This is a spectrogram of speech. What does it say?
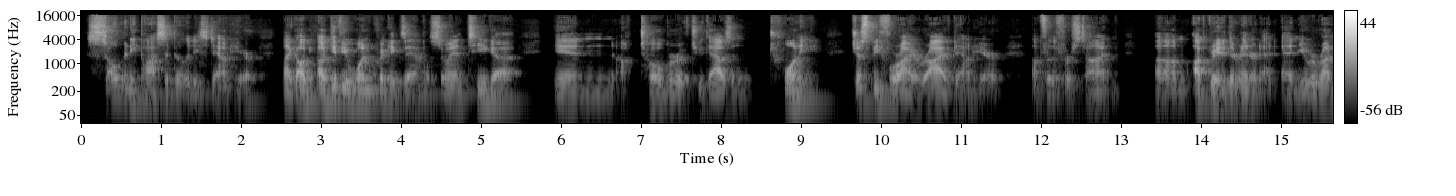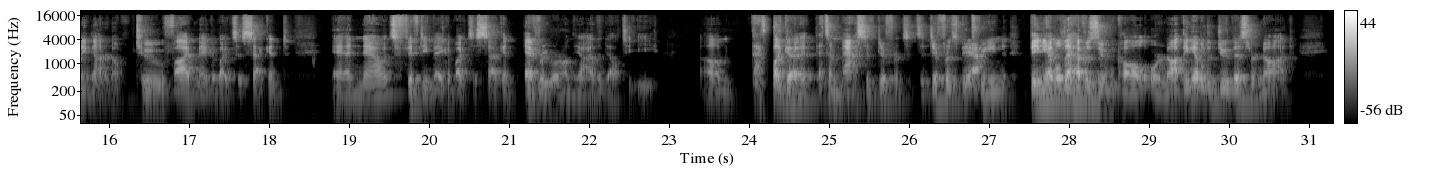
so many possibilities down here. Like I'll, I'll give you one quick example. So Antigua in October of 2020, just before I arrived down here um, for the first time, um, upgraded their internet and you were running, I don't know, two, five megabytes a second. And now it's 50 megabytes a second everywhere on the island LTE. Um, that's like a that's a massive difference. It's a difference between yeah. being able to have a Zoom call or not, being able to do this or not.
